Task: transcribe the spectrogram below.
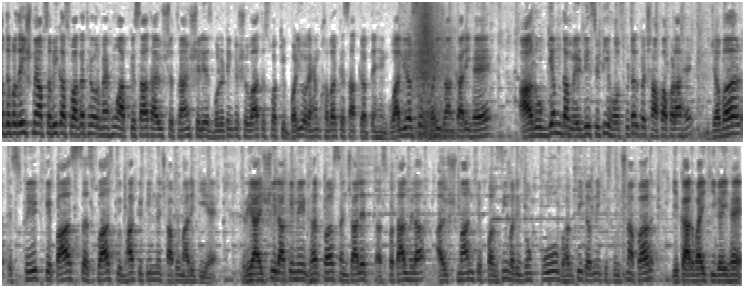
मध्य प्रदेश में आप सभी का स्वागत है और मैं हूँ आपके साथ आयुष चित्रांश। चलिए, इस बुलेटिन की शुरुआत इस वक्त की बड़ी और अहम खबर के साथ करते हैं। ग्वालियर से बड़ी जानकारी है, आरोग्यम द मेडिसिटी हॉस्पिटल पर छापा पड़ा है। जबर स्ट्रीट के पास स्वास्थ्य विभाग की टीम ने छापेमारी की है। रिहायशी इलाके में घर पर संचालित अस्पताल मिला। आयुष्मान के फर्जी मरीजों को भर्ती करने की सूचना पर यह कार्रवाई की गई है।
